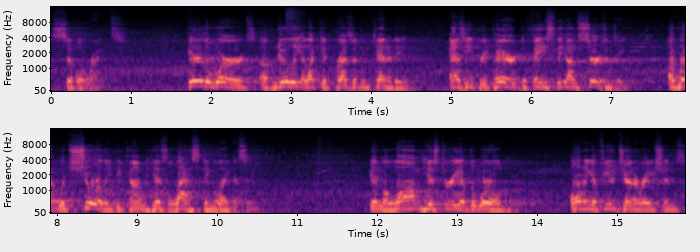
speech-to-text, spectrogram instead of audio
civil rights. Hear the words of newly elected President Kennedy as he prepared to face the uncertainty of what would surely become his lasting legacy. In the long history of the world, only a few generations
